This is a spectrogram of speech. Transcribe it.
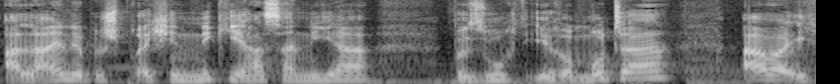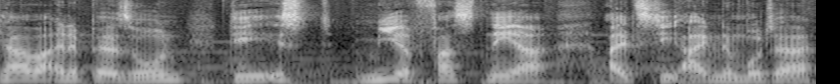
alleine besprechen. Niki Hassania besucht ihre Mutter, aber ich habe eine Person, die ist mir fast näher als die eigene Mutter.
